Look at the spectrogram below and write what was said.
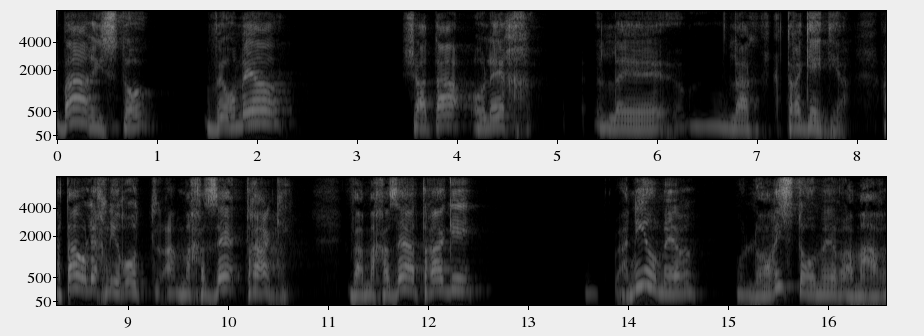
בא אריסטו ואומר שאתה הולך לטרגדיה. אתה הולך לראות מחזה טרגי, והמחזה הטרגי, אני אומר, או לא אריסטו אומר, אמר,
